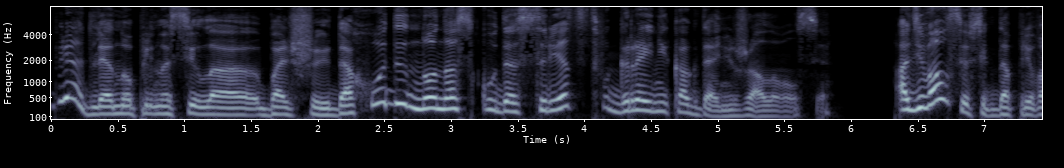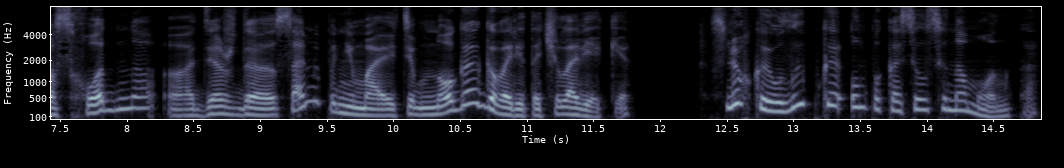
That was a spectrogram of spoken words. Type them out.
Вряд ли оно приносило большие доходы, но на скудо средств Грей никогда не жаловался. Одевался всегда превосходно, а одежда, сами понимаете, многое говорит о человеке. С легкой улыбкой он покосился на Монка,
